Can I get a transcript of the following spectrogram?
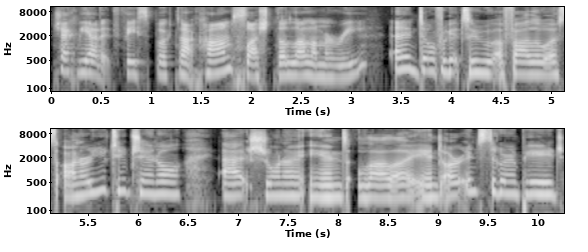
Check me out at facebook.com slash the Lala Marie. And don't forget to follow us on our YouTube channel at Shauna and Lala and our Instagram page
